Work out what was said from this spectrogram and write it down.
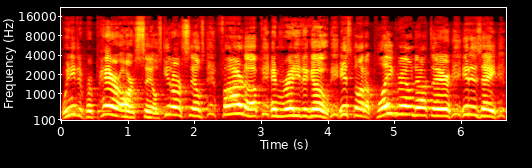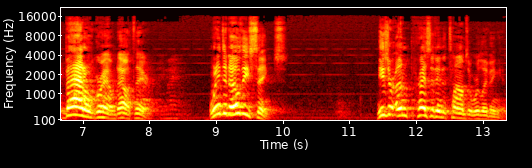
We need to prepare ourselves, get ourselves fired up and ready to go. It's not a playground out there, it is a battleground out there. We need to know these things. These are unprecedented times that we're living in.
